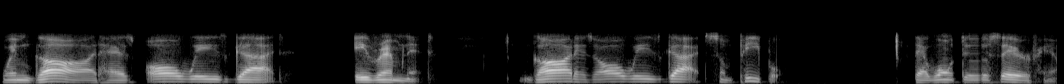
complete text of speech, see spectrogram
when God has always got a remnant. God has always got some people that want to serve him.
